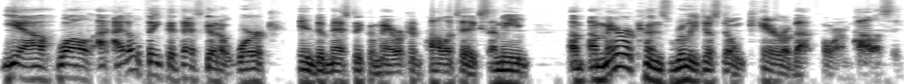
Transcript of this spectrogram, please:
Yeah, well, I, I don't think that that's going to work in domestic American politics. I mean, um, Americans really just don't care about foreign policy.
